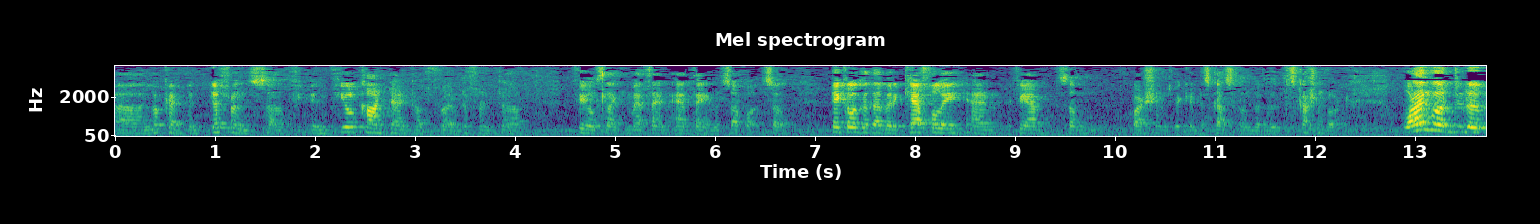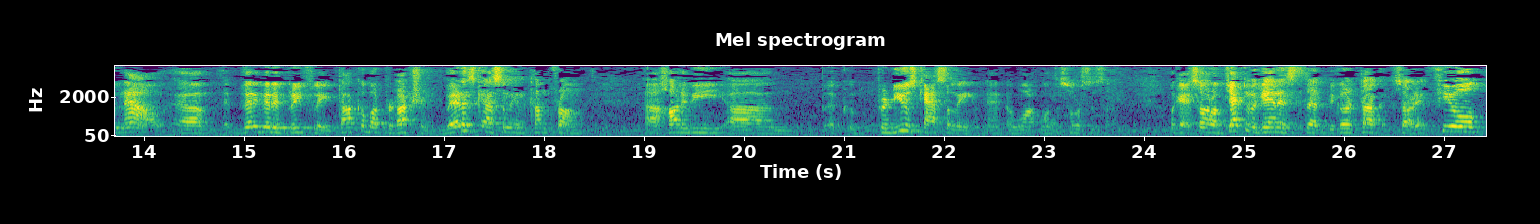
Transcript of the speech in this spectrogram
uh, look at the difference in fuel content of uh, different fuels like methane, ethane, and so forth. So take a look at that very carefully, and if you have some questions, we can discuss it on the discussion board. What I'm going to do now, um, very, very briefly, talk about production. Where does gasoline come from? Uh, how do we um, produce gasoline, and uh, what, what the sources are? Okay, so our objective again is that we're going to talk, sorry, fuel,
